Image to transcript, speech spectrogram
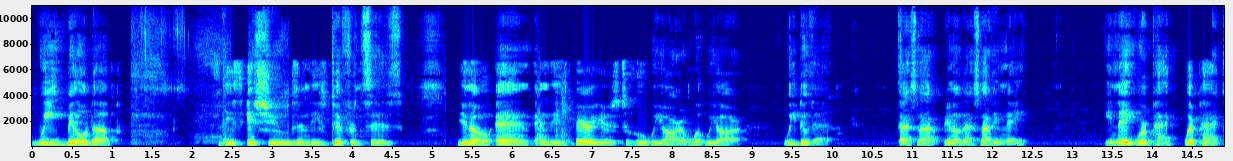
We build up these issues and these differences, you know, and and these barriers to who we are and what we are. We do that. That's not, you know, that's not innate. Innate, we're pack, we're pack,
